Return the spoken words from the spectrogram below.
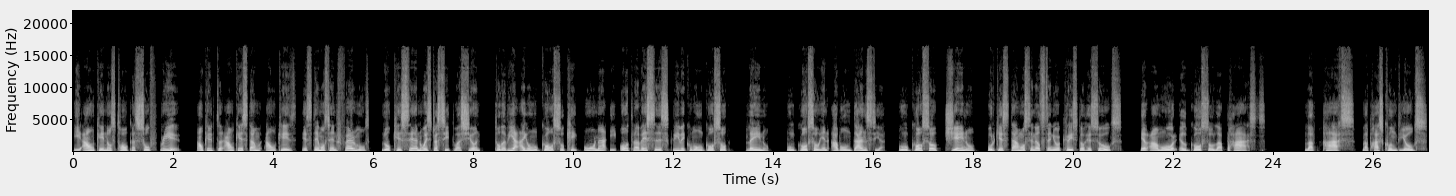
Y aunque nos toca sufrir, aunque, aunque, aunque estemos enfermos, lo que sea nuestra situación, todavía hay un gozo que una y otra vez se describe como un gozo pleno, un gozo en abundancia, un gozo lleno, porque estamos en el Señor Cristo Jesús. El amor, el gozo, la paz, la paz, la paz con Dios,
